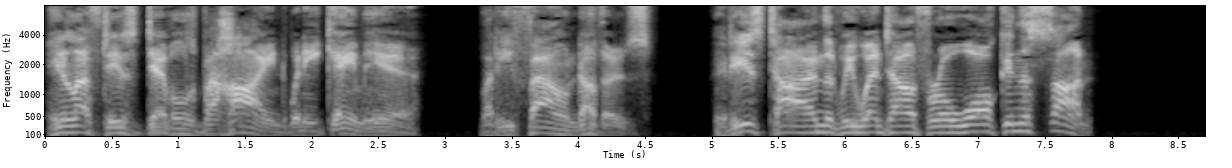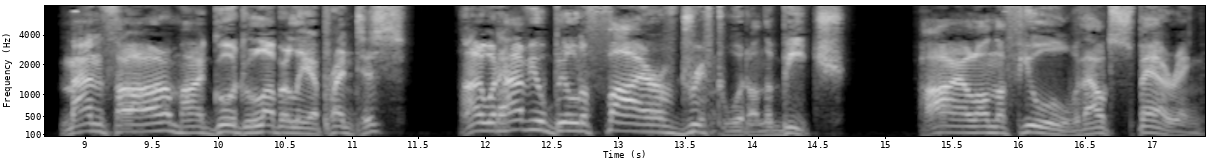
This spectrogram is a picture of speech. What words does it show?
He left his devils behind when he came here, but he found others. It is time that we went out for a walk in the sun. Manthar, my good lubberly apprentice, I would have you build a fire of driftwood on the beach. Pile on the fuel without sparing,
